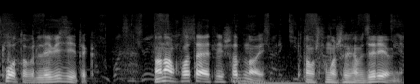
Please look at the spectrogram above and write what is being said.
слотов для визиток. Но нам хватает лишь одной, потому что мы живем в деревне.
